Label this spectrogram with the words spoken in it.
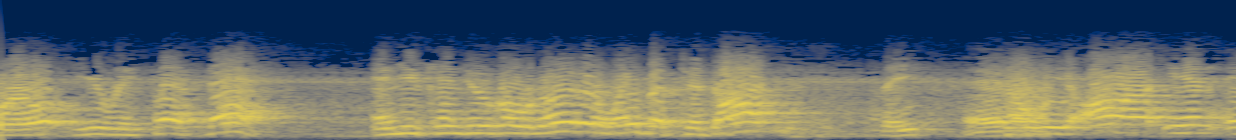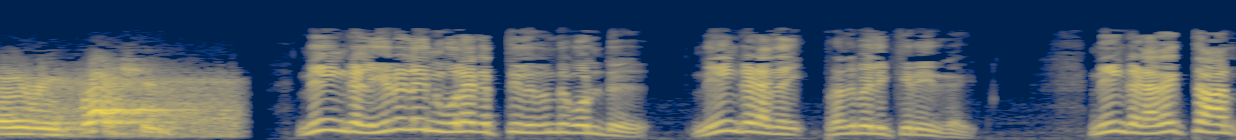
world, you reflect that. And you can do go no other way but to darkness. See? So we are in a reflection. நீங்கள் இருளின் உலகத்தில் இருந்து கொண்டு நீங்கள் அதை பிரதிபலிக்கிறீர்கள் நீங்கள் அதைத்தான்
